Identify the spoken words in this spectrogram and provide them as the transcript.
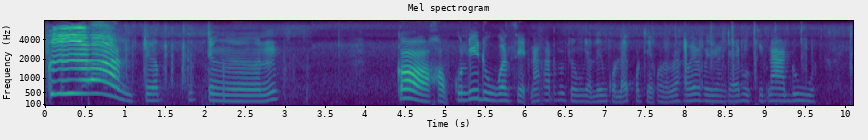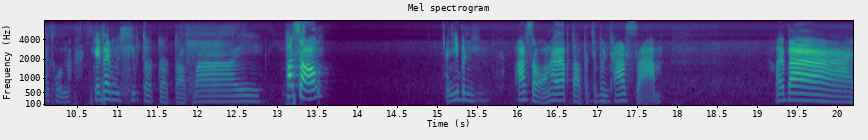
เพื่อนเติบเตือนก็ขอบคุณที่ดูกันเสร็จนะคะท่านผู้ชมอย่าลืมกดไลค์กดแชร์กดติดตามนะครับเพื่อเป็นกำลังใจให้ผมคลิปหน้าด้วยนะครับผมนะจะได้มีคลิปต่อต่อต่อไปพาร์ทสองอันนี้เป็นพาร์ทสองนะครับ ต่อไปจะเป็นพาร์ทสามบายบาย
